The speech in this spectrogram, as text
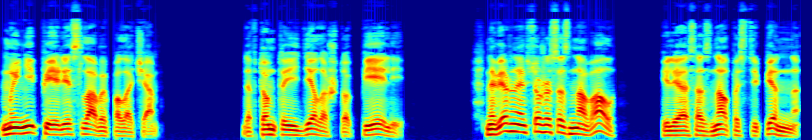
Мы не пели славы палачам. Да в том-то и дело, что пели. Наверное, все же сознавал или осознал постепенно,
